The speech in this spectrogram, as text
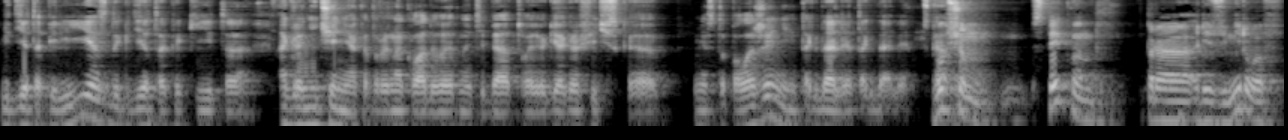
где-то переезды, где-то какие-то ограничения, которые накладывает на тебя твое географическое местоположение и так далее, и так далее. В общем, стейтмент, прорезюмировав,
